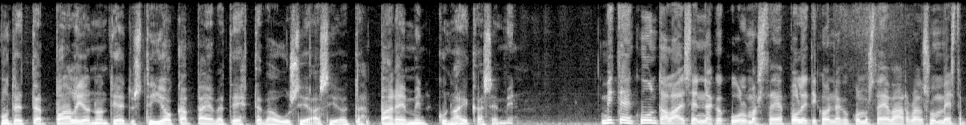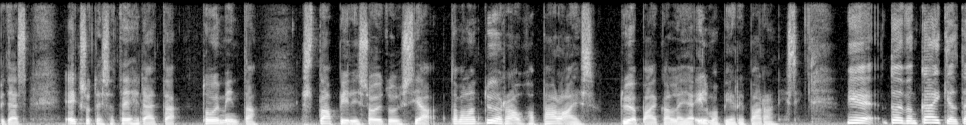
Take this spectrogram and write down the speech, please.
mutta että paljon on tietysti joka päivä tehtävä uusia asioita paremmin kuin aikaisemmin. Miten kuntalaisen näkökulmasta ja poliitikon näkökulmasta, Eva Arvela, sun mielestä pitäisi Eksotessa tehdä, että toiminta stabilisoituisi ja tavallaan työrauha palaisi työpaikalle ja ilmapiiri paranisi? Mie toivon kaikelta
